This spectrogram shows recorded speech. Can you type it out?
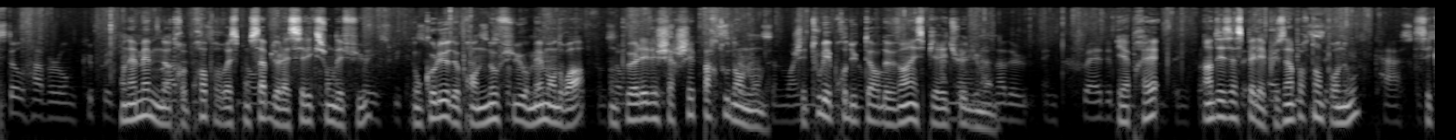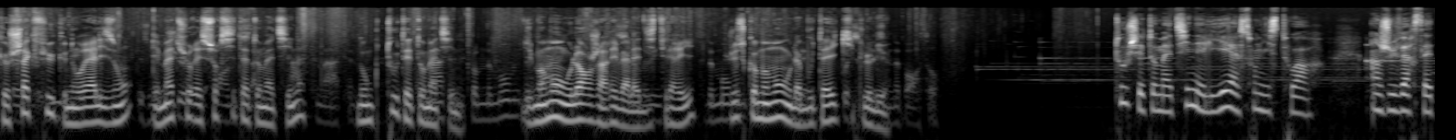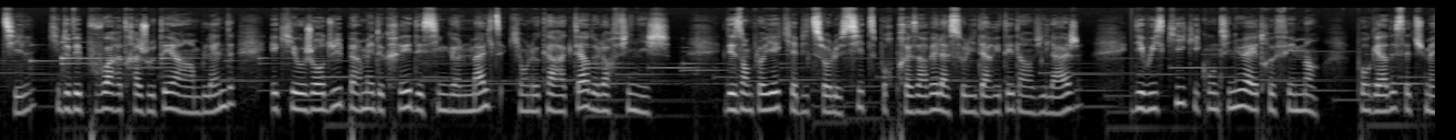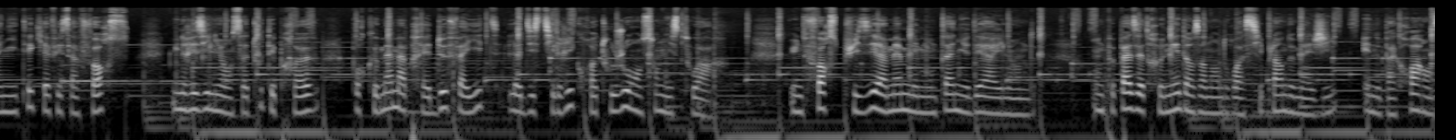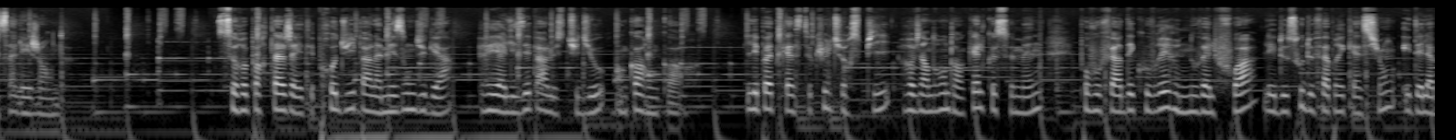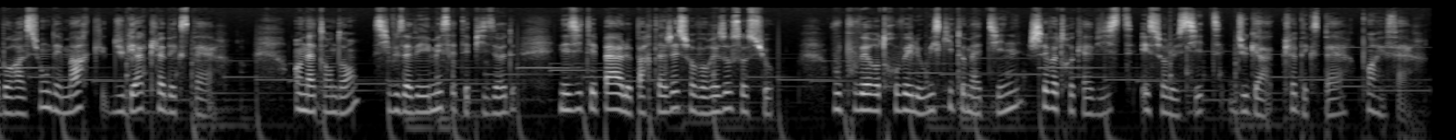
On a même notre propre responsable de la sélection des fûts. Donc au lieu de prendre nos fûts au même endroit, on peut aller les chercher partout dans le monde, chez tous les producteurs de vins et spiritueux du monde. Et après, un des aspects les plus importants pour nous, c'est que chaque fût que nous réalisons est maturé sur site à tomatine, donc tout est tomatine, du moment où l'orge arrive à la distillerie jusqu'au moment où la bouteille quitte le lieu. Tout chez Tomatine est lié à son histoire. Un jus versatile qui devait pouvoir être ajouté à un blend et qui aujourd'hui permet de créer des single malt qui ont le caractère de leur finish des employés qui habitent sur le site pour préserver la solidarité d'un village, des whiskies qui continuent à être faits main pour garder cette humanité qui a fait sa force, une résilience à toute épreuve pour que même après deux faillites, la distillerie croit toujours en son histoire. Une force puisée à même les montagnes des Highlands. On ne peut pas être né dans un endroit si plein de magie et ne pas croire en sa légende. Ce reportage a été produit par la Maison du Gars, réalisé par le studio Encore Encore. Les podcasts Culture Spi reviendront dans quelques semaines pour vous faire découvrir une nouvelle fois les dessous de fabrication et d'élaboration des marques du GA Club Expert. En attendant, si vous avez aimé cet épisode, n'hésitez pas à le partager sur vos réseaux sociaux. Vous pouvez retrouver le whisky tomatine chez votre caviste et sur le site dugaclubexpert.fr.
